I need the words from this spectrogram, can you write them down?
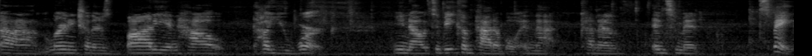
um, learn each other's body and how how you work. You know, to be compatible in that kind of intimate space.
